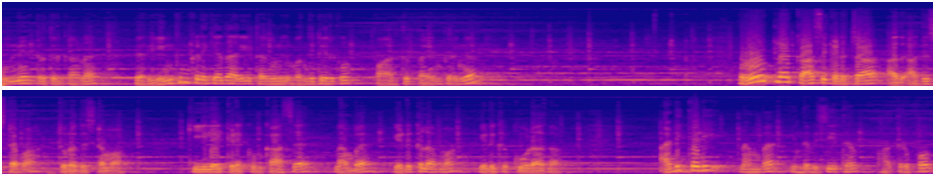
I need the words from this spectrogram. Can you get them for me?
முன்னேற்றத்திற்கான வேறு எங்கும் கிடைக்காத அரிய தகவல்கள் வந்துகிட்டே இருக்கும். பார்த்து பயன்பெறுங்க. ரோட்டில் காசு கிடைச்சா அது அதிர்ஷ்டமா துரதிர்ஷ்டமா? கீழே கிடைக்கும் காசை நம்ம எடுக்கலாமா? எடுக்கக்கூடாதா? அடிக்கடி நம்ம இந்த விஷயத்தை பார்த்துருப்போம்.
